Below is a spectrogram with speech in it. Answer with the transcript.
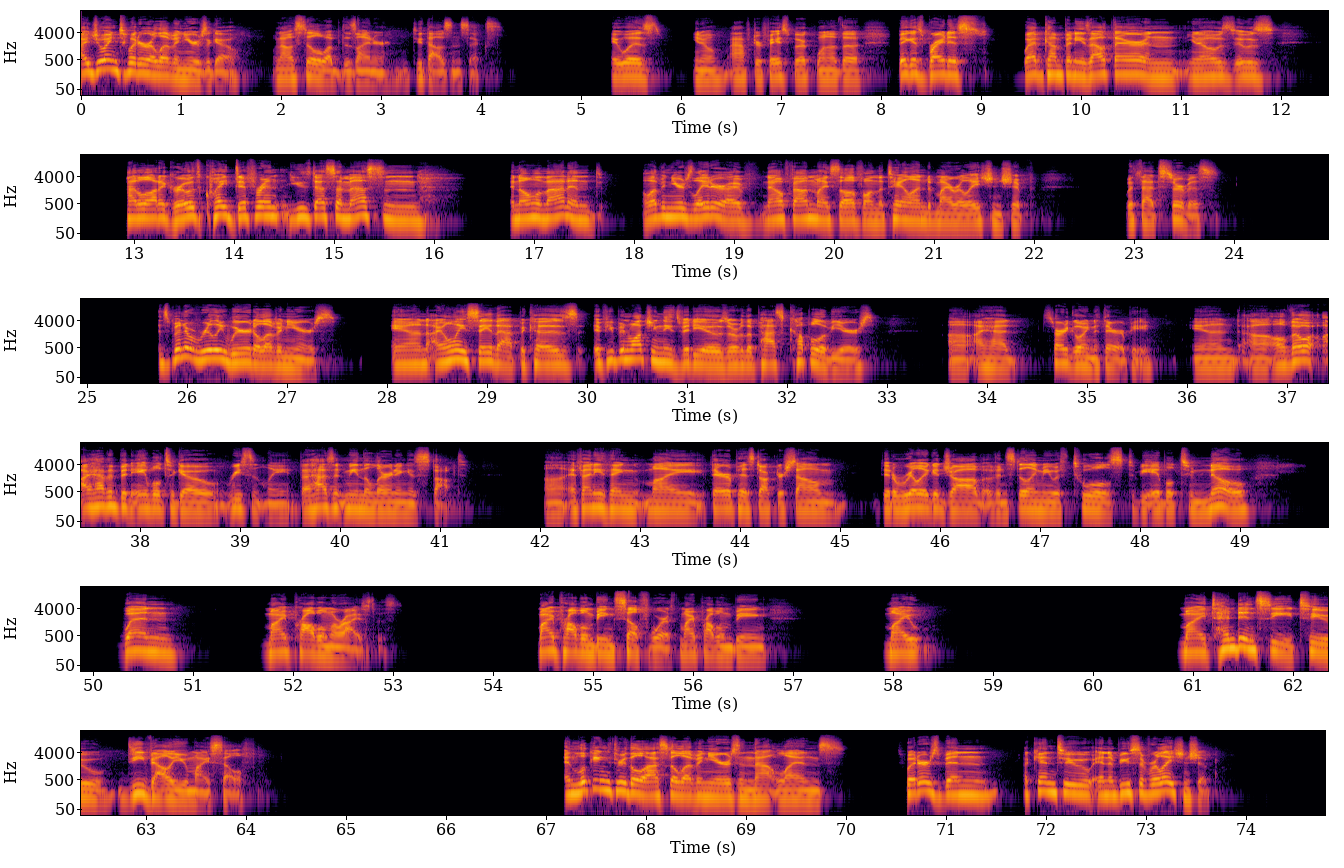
I joined Twitter 11 years ago when I was still a web designer in 2006. It was, you know, after Facebook, one of the biggest, brightest web companies out there, and you know, it was, it was had a lot of growth, quite different, used SMS and and all of that. And 11 years later, I've now found myself on the tail end of my relationship with that service. It's been a really weird 11 years. And I only say that because if you've been watching these videos over the past couple of years, uh, I had started going to therapy. And uh, although I haven't been able to go recently, that hasn't mean the learning has stopped. Uh, if anything, my therapist, Dr. Saum, did a really good job of instilling me with tools to be able to know when my problem arises. My problem being self worth, my problem being my my tendency to devalue myself. And looking through the last 11 years in that lens, Twitter's been akin to an abusive relationship.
